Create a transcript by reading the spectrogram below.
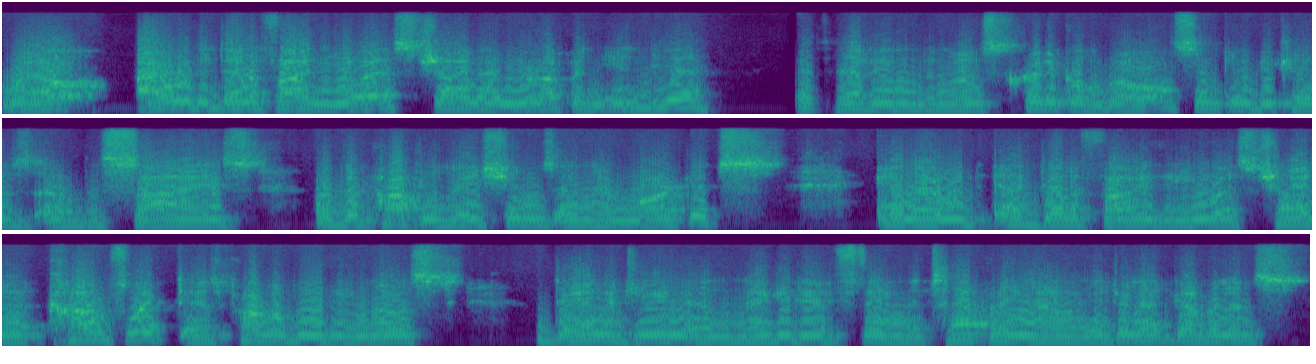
well, I would identify the US, China, Europe, and India as having the most critical role simply because of the size of their populations and their markets. And I would identify the US China conflict as probably the most damaging and negative thing that's happening now in internet governance.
